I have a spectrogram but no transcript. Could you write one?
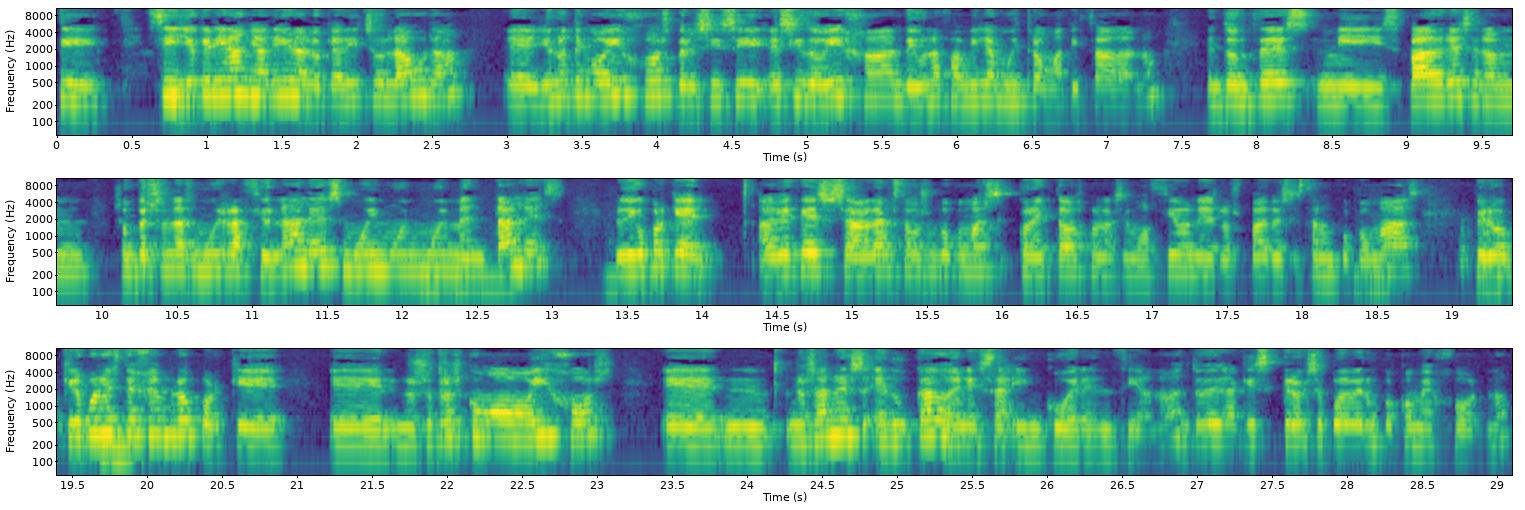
Sí, sí, yo quería añadir a lo que ha dicho Laura. Eh, yo no tengo hijos, pero sí, sí, he sido hija de una familia muy traumatizada, ¿no? Entonces, mis padres eran, son personas muy racionales, muy, muy, muy mentales. Lo digo porque a veces, o sea, ahora estamos un poco más conectados con las emociones, los padres están un poco más, pero quiero poner este ejemplo porque eh, nosotros como hijos eh, nos han educado en esa incoherencia, ¿no? Entonces aquí creo que se puede ver un poco mejor, ¿no?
